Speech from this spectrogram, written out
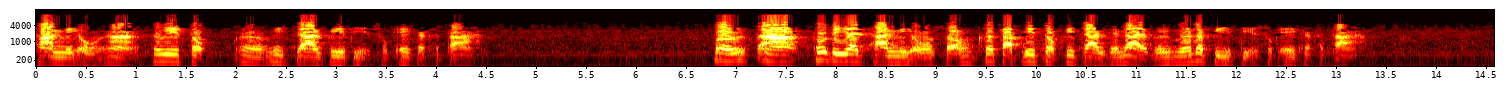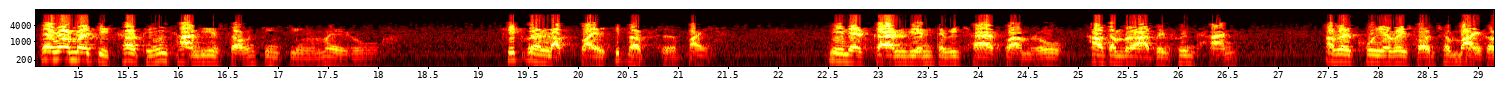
ฌานมีองค์ห้าคือวิตกวิจารปีติสุขเอกคตาเมื่อตาทุติยฌานมีองค์สองคือตัดวิตกวิจารเสียได้เหมือนปีติสุขเอกคตา แต่ว่าเมื่อจิตเข้าถึงฌานที่สองจริง ๆ ไม่รู้ คิดว่าหลับไปคิดว่าเผลอไป นี่ในการเรียนแต่วิชาความรู้เอาตำราเป็นพื้นฐาน เอาไปคุยเอาไปสอนชาวบ้านก็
